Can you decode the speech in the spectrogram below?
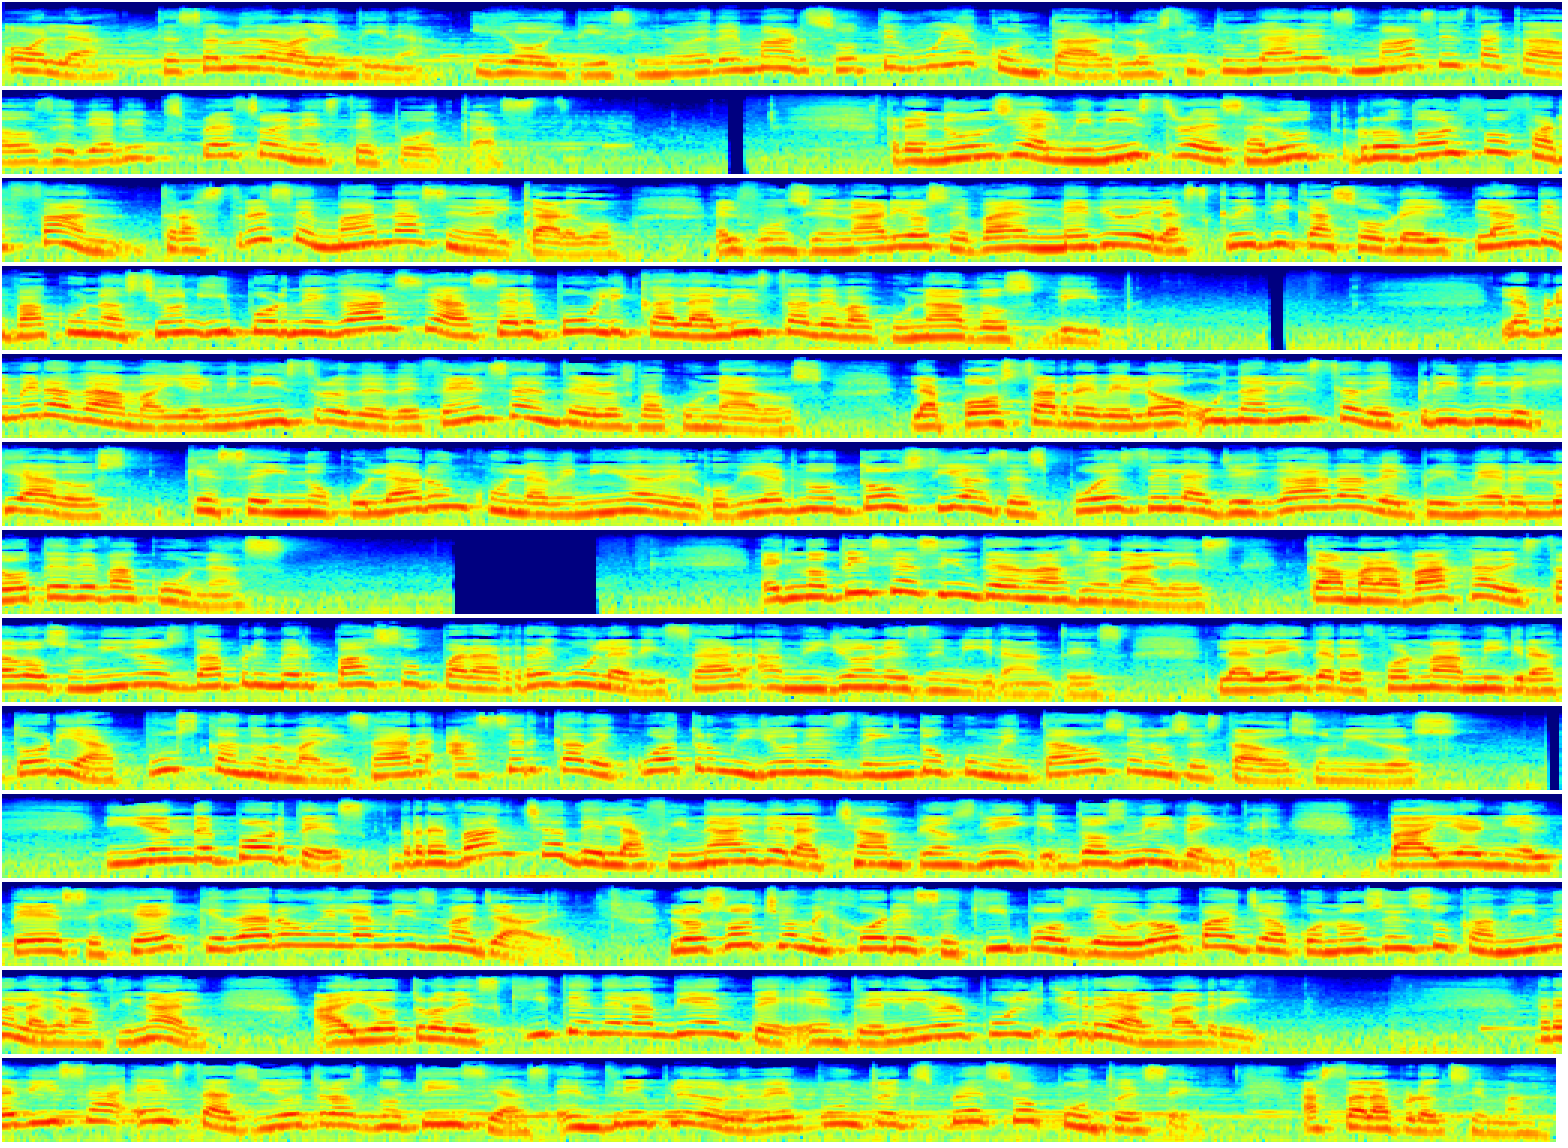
Hola, te saluda Valentina y hoy 19 de marzo te voy a contar los titulares más destacados de Diario Expreso en este podcast. Renuncia el ministro de Salud Rodolfo Farfán tras tres semanas en el cargo. El funcionario se va en medio de las críticas sobre el plan de vacunación y por negarse a hacer pública la lista de vacunados VIP. La primera dama y el ministro de Defensa entre los vacunados. La posta reveló una lista de privilegiados que se inocularon con la venida del gobierno dos días después de la llegada del primer lote de vacunas. En noticias internacionales, Cámara Baja de Estados Unidos da primer paso para regularizar a millones de migrantes. La ley de reforma migratoria busca normalizar a cerca de 4 millones de indocumentados en los Estados Unidos. Y en deportes, revancha de la final de la Champions League 2020. Bayern y el PSG quedaron en la misma llave. Los ocho mejores equipos de Europa ya conocen su camino a la gran final. Hay otro desquite en el ambiente entre Liverpool y Real Madrid. Revisa estas y otras noticias en www.expreso.es. Hasta la próxima.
